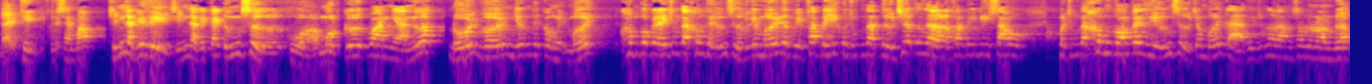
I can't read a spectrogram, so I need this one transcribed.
Đấy, thì sandbox chính là cái gì? Chính là cái cách ứng xử của một cơ quan nhà nước đối với những cái công nghệ mới. Không có cái đấy, chúng ta không thể ứng xử với cái mới được vì pháp lý của chúng ta từ trước đến giờ là pháp lý đi sau. Mà chúng ta không có cái gì ứng xử cho mới cả thì chúng ta làm sao làm được?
